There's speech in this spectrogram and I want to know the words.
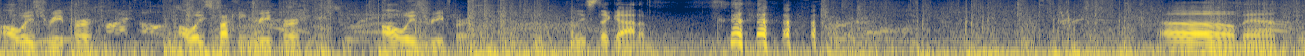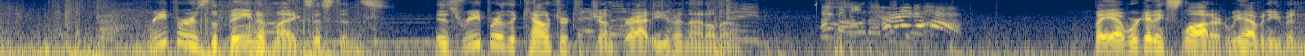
Always Reaper. Always fucking Reaper. Always Reaper. At least I got him. oh, man. Reaper is the bane of my existence. Is Reaper the counter to Junkrat even? I don't know. But yeah, we're getting slaughtered. We haven't even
